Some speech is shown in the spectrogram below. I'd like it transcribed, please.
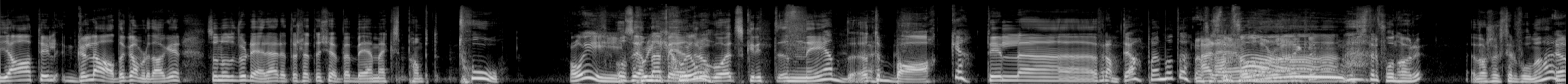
Ja til glade gamle dager. Så nå vurderer jeg rett og slett å kjøpe BMX Pumped 2. Oi! Og se om det er bedre å gå et skritt ned og tilbake til uh, framtida, på en måte. Hva slags telefon har du her, egentlig? Hva slags telefon har du? Hva slags telefon jeg har? Ja.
